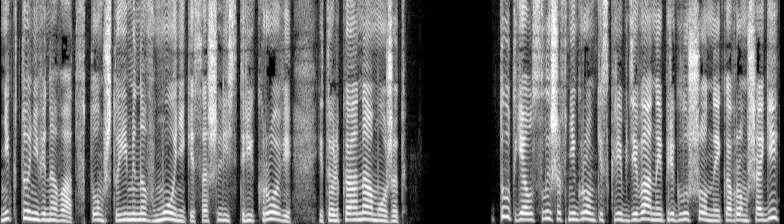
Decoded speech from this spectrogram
Никто не виноват в том, что именно в Монике сошлись три крови, и только она может Тут я, услышав негромкий скрип дивана и приглушенные ковром шаги,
